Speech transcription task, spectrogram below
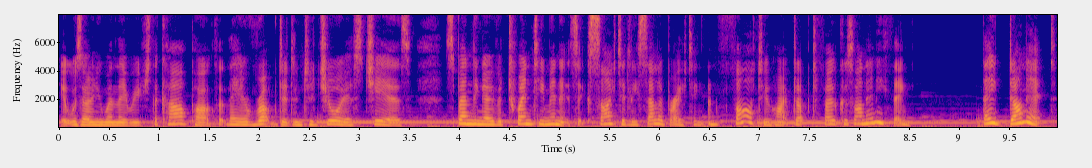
It was only when they reached the car park that they erupted into joyous cheers, spending over 20 minutes excitedly celebrating and far too hyped up to focus on anything. They'd done it!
